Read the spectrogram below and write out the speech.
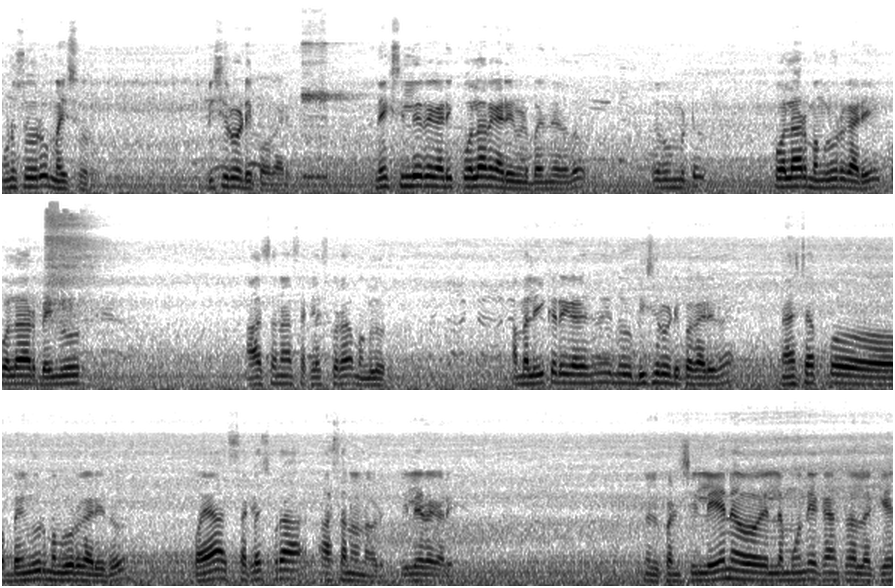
Hunsur, Mysuru. B C road depot ಗಾಡಿ. ನೆಕ್ಸ್ಟ್ ಇಲ್ಲಿರೋ ಗಾಡಿ ಕೋಲಾರ ಗಾಡಿ ಬಂದಿರೋದು. ಇದು ಬಂದ್ಬಿಟ್ಟು ಕೋಲಾರ ಮಂಗಳೂರು ಗಾಡಿ, ಕೋಲಾರ ಬೆಂಗಳೂರು ಹಾಸನ ಸಕಲೇಶ್ಪುರ ಮಂಗಳೂರು. ಆಮೇಲೆ ಈ ಕಡೆ ಗಾಡಿ ಇದು ಬಿ ಸಿ ರೋಡ್ ಡಿಪ ಗಾಡಿ ಇದೆ. ನಾನ್ ಸ್ಟಾಪ್ ಬೆಂಗಳೂರು ಮಂಗಳೂರು ಗಾಡಿ ಇದು. ವಯಾ ಸಕಲೇಶ್ಪುರ ಹಾಸನ ನೋಡಿ, ಇಲ್ಲಿರೋ ಗಾಡಿ. ನೋಡಿ ಫ್ರೆಂಡ್ಸ್ ಇಲ್ಲೇನು ಎಲ್ಲ ಮುಂದೆ ಕಾಣಿಸಲ್ಲ ಕೇ,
